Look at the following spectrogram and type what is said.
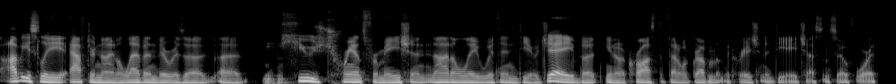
obviously after 9/11 there was a, a mm-hmm. huge transformation not only within DOJ but you know across the federal government, the creation of DHS and so forth.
